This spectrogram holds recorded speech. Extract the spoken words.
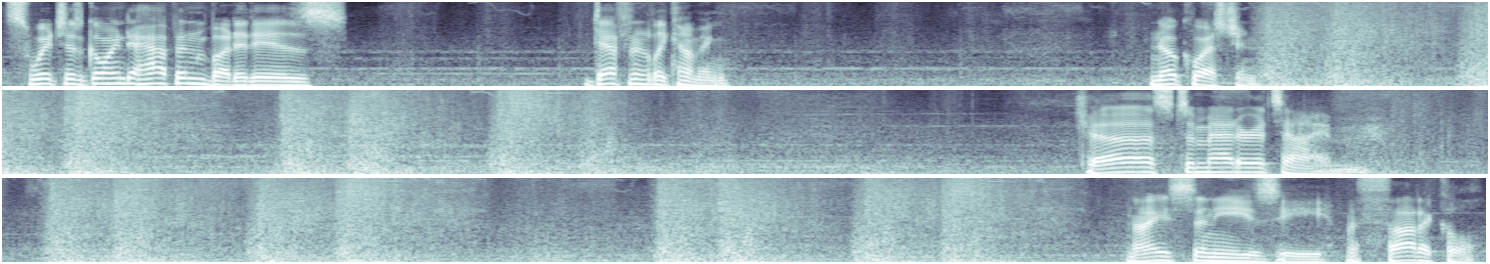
switch is going to happen, but it is definitely coming. No question. Just a matter of time. Nice and easy. Methodical.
